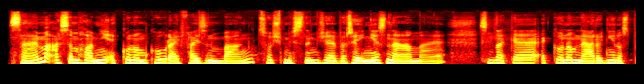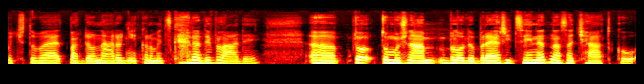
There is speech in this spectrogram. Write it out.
Jsem a jsem hlavní ekonomkou Raiffeisen Bank, což myslím, že je veřejně známé. Jsem také ekonom Národní rozpočtové, pardon, Národní ekonomické rady vlády. Eh, to, to možná bylo dobré říci hned na začátku,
